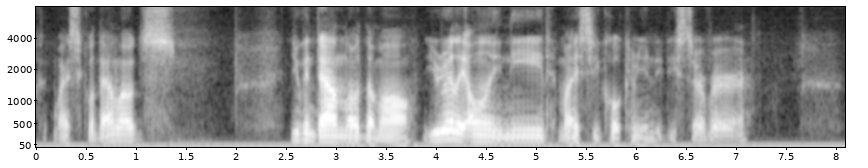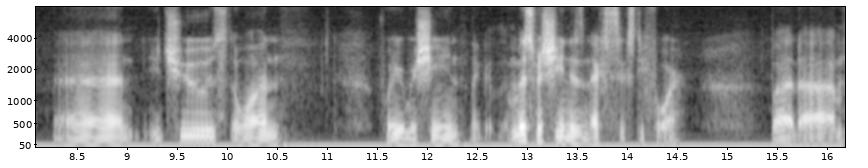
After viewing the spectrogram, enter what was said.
click MySQL downloads. You can download them all. You really only need MySQL community server. And you choose the one for your machine. Like this machine is an x64. But um,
